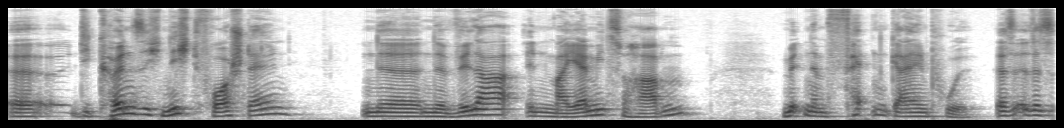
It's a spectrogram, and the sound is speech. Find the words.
äh, die können sich nicht vorstellen, eine, eine Villa in Miami zu haben mit einem fetten, geilen Pool. Das, das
